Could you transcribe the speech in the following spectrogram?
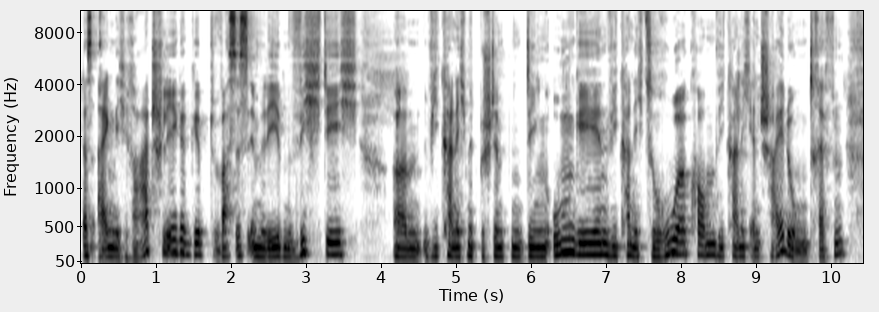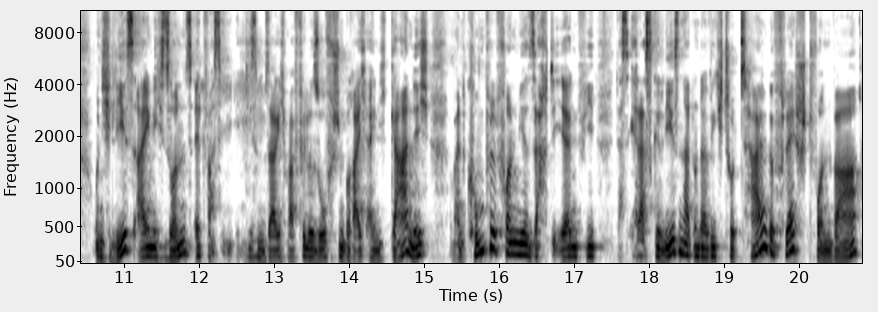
das eigentlich Ratschläge gibt, was ist im Leben wichtig, ähm, wie kann ich mit bestimmten Dingen umgehen, wie kann ich zur Ruhe kommen, wie kann ich Entscheidungen treffen. Und ich lese eigentlich sonst etwas in, in diesem, sage ich mal, philosophischen Bereich eigentlich gar nicht. Aber ein Kumpel von mir sagte irgendwie, dass er das gelesen hat und da wirklich total geflasht von war.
